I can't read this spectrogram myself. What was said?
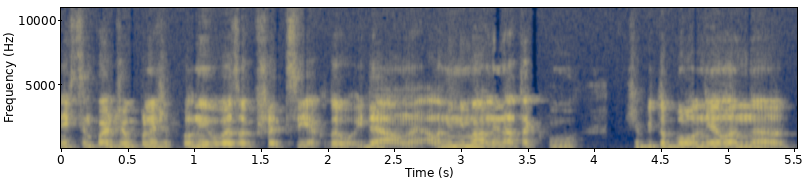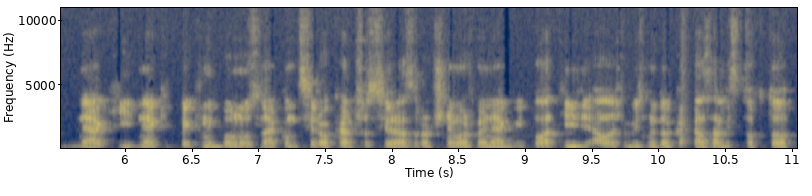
nechcem povedať, že úplne že plný úvezok všetci, ako to je ideálne, ale minimálne na takú, že by to bolo nielen e, nejaký, nejaký pekný bonus na konci roka, čo si raz ročne môžeme nejak vyplatiť, ale že by sme dokázali z tohto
